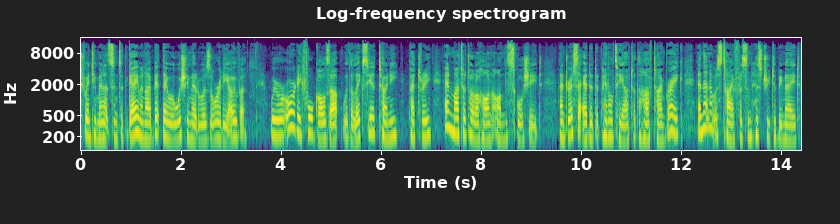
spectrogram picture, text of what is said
20 minutes into the game, and I bet they were wishing that it was already over. We were already four goals up with Alexia, Tony, Patri, and Marta Torrejon on the score sheet. Andressa added a penalty after the half-time break, and then it was time for some history to be made.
